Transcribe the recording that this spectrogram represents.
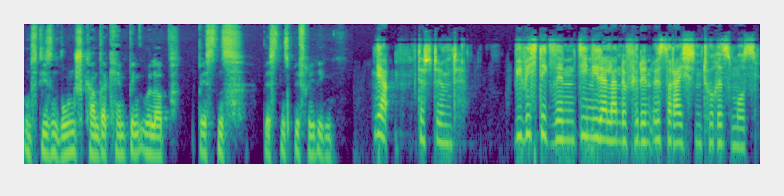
und diesen Wunsch kann der Campingurlaub bestens, bestens befriedigen. Ja, das stimmt. Wie wichtig sind die Niederlande für den österreichischen Tourismus?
